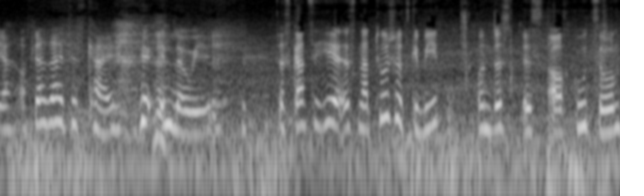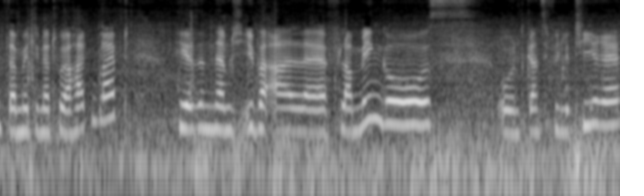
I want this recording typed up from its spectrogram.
Ja, auf der Seite ist Kai in Lowy. Das Ganze hier ist Naturschutzgebiet und das ist auch gut so, damit die Natur erhalten bleibt. Hier sind nämlich überall äh, Flamingos und ganz viele Tiere.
